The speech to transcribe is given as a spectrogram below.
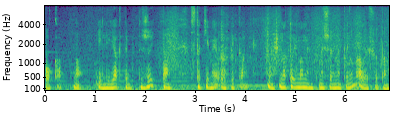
ока. Ну, Ілі як ти будеш жити там з такими опіками. Ну, на той момент ми ще не розуміли, що там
